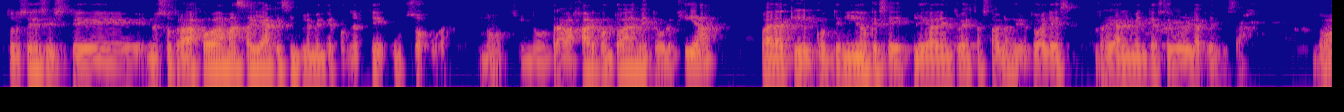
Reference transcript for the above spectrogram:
Entonces, este, nuestro trabajo va más allá que simplemente ponerte un software, ¿no? sino trabajar con toda la metodología para que el contenido que se despliega dentro de estas aulas virtuales realmente asegure el aprendizaje. ¿no?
